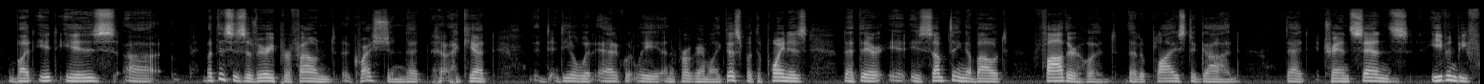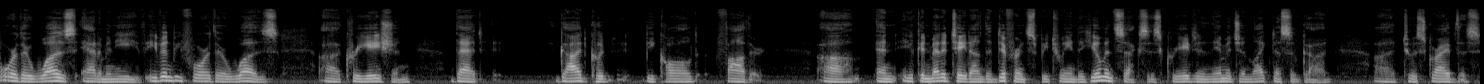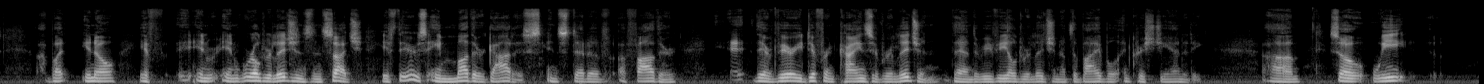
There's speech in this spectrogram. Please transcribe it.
but it is. Uh, but this is a very profound question that I can't deal with adequately in a program like this. But the point is that there is something about fatherhood that applies to God that transcends even before there was Adam and Eve, even before there was uh, creation, that God could be called Father. Um, and you can meditate on the difference between the human sexes created in the image and likeness of God uh, to ascribe this. But you know, if in in world religions and such, if there's a mother goddess instead of a father, they're very different kinds of religion than the revealed religion of the Bible and Christianity. Um, so we,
